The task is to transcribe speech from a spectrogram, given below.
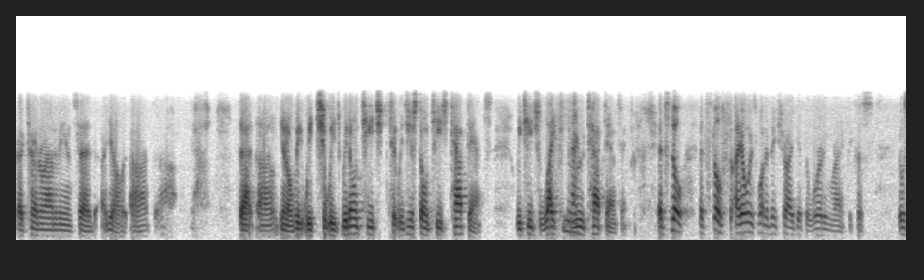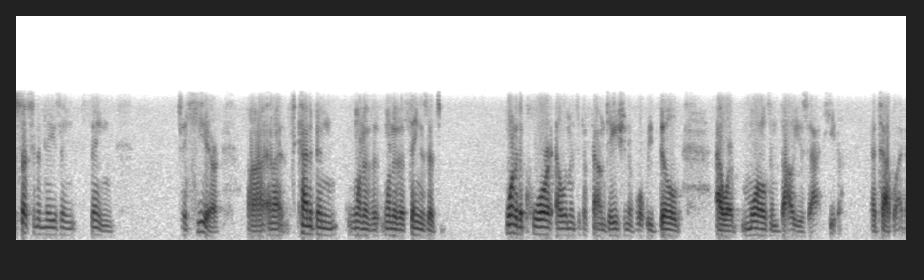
Greg turned around to me and said, uh, you know. Uh, that uh, you know we, we we we don't teach we just don't teach tap dance. We teach life through tap dancing it's still it's still I always want to make sure I get the wording right because it was such an amazing thing to hear, uh, and it's kind of been one of the one of the things that's one of the core elements of the foundation of what we build our morals and values at here at Tap Life.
